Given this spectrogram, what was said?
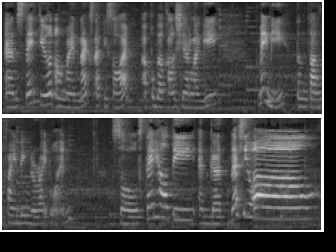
And stay tuned on my next episode. Aku bakal share lagi maybe tentang finding the right one. So stay healthy and God bless you all.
